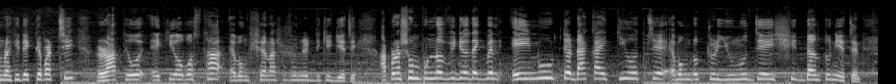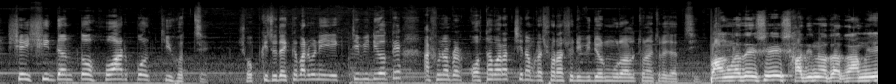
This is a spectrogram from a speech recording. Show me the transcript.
আমরা কি দেখতে পাচ্ছি? রাতেও একই অবস্থা এবং সেনা শাসনের দিকে গিয়েছে। আপনারা সম্পূর্ণ ভিডিও দেখবেন এই মুহূর্তে ঢাকায় কি হচ্ছে এবং ডক্টর ইউনুস যে এই সিদ্ধান্ত নিয়েছেন, সেই সিদ্ধান্ত হওয়ার পর কি হচ্ছে? সব কিছু দেখতে পারবেন এই একটি ভিডিওতে। আসুন আমরা কথা বাড়াচ্ছি, আমরা সরাসরি ভিডিওর মূল আলোচনায় চলে যাচ্ছি। বাংলাদেশে স্বাধীনতাকামী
